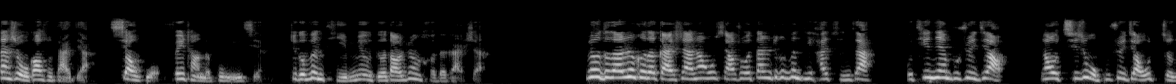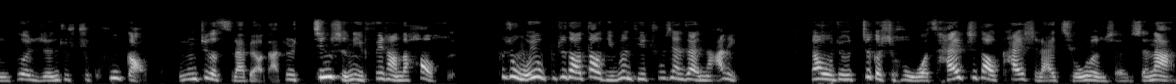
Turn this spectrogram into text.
但是我告诉大家，效果非常的不明显，这个问题没有得到任何的改善，没有得到任何的改善。让我想说，但是这个问题还存在。我天天不睡觉，然后其实我不睡觉，我整个人就是枯槁，我用这个词来表达，就是精神力非常的耗损。可是我又不知道到底问题出现在哪里，然后我就这个时候我才知道开始来求问神，神呐，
